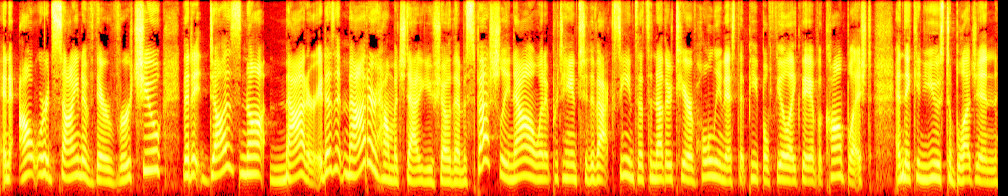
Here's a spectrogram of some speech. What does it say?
an outward sign of their virtue that it does not matter. It doesn't matter how much data you show them, especially now when it pertains to the vaccines. That's another tier of holiness that people feel like they have accomplished and they can use to bludgeon,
